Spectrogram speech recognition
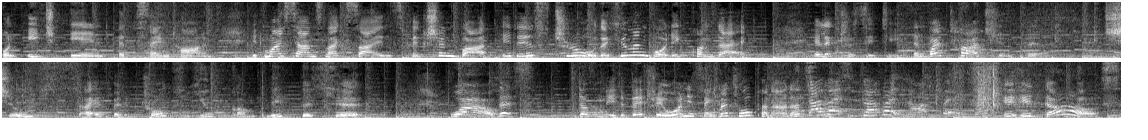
on each end at the same time. It might sound like science fiction, but it is true. The human body conducts electricity, and by touching the shields 5 electrodes, you complete the circuit. Wow, that doesn't need a battery or anything. Let's open it. That's, does, it, does it last forever? It, it does.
